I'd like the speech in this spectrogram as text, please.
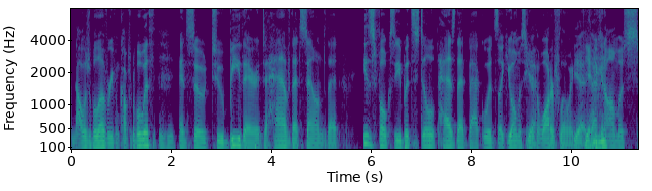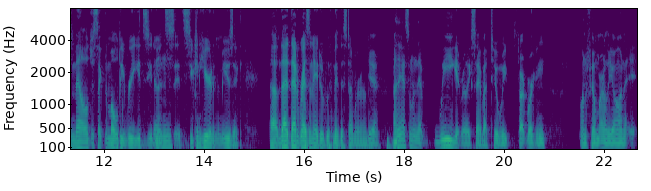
knowledgeable of or even comfortable with. Mhm. And so to be there and to have that sound that is folksy but still has that backwoods, like you almost hear Yeah. the water flowing. yeah, Yeah. You can almost smell just like the moldy reeds. You know, Mhm. it's it's you can hear it in the music. Um, that that resonated with me this time around. Yeah, I think that's something that we get really excited about too. When we start working on a film early on, it,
